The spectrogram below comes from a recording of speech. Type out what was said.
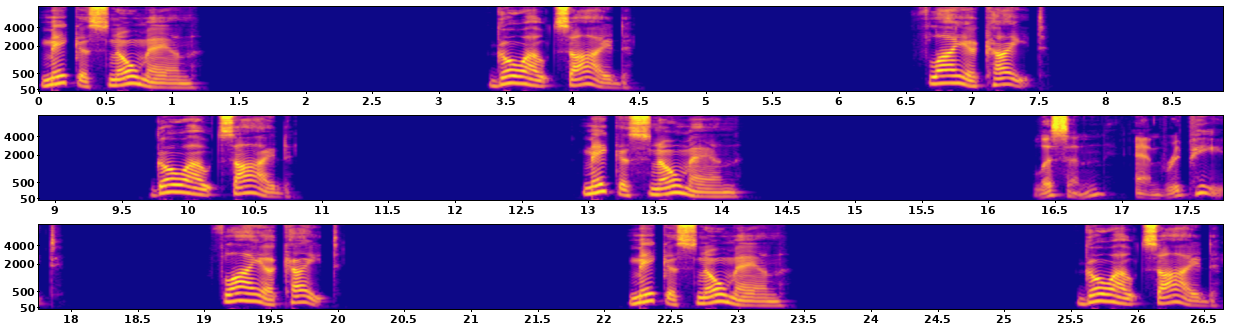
Make a snowman. Go outside. Fly a kite. Go outside. Make a snowman. Listen and repeat. Fly a kite. Make a snowman. Go outside.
